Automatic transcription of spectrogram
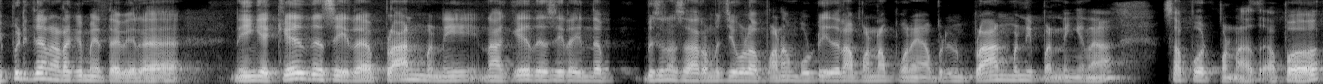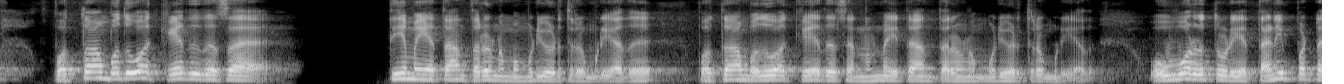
இப்படி தான் நடக்குமே தவிர நீங்கள் கேது திசையில் பிளான் பண்ணி நான் கேது திசையில் இந்த பிஸ்னஸ் ஆரம்பித்து இவ்வளோ பணம் போட்டு இதெல்லாம் பண்ண போகிறேன் அப்படின்னு பிளான் பண்ணி பண்ணிங்கன்னா சப்போர்ட் பண்ணாது. அப்போது பொத்தாம் பொதுவாக கேது தசை தீமையைத்தான் தரும் நம்ம முடிவெடுத்துட முடியாது. பொத்தாம் பொதுவாக கேதச நன்மையைத்தான் தரும் நம்ம முடிவெடுத்துட முடியாது. ஒவ்வொருத்தருடைய தனிப்பட்ட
